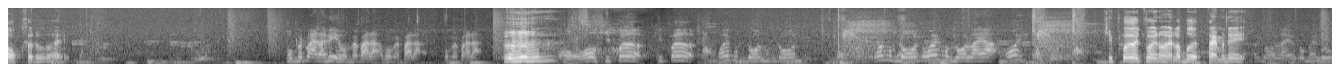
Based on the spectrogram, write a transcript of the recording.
ตกซะด้วยผมไม่ไปละพี่ผมไม่ไปละผมไม่ไปละผมไม่ไปละเออโอ้โหคิปเปอร์คิปเปอร์โอ้ยผมโดนผมโดนโอ้ยผมโดนโอ้ยผมโดนอะไรอะโอ้ย คิปเปอร์ช่วยหน่อยระเบิดใส่มันด้วยโดนอะไรก็ไม่รู้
